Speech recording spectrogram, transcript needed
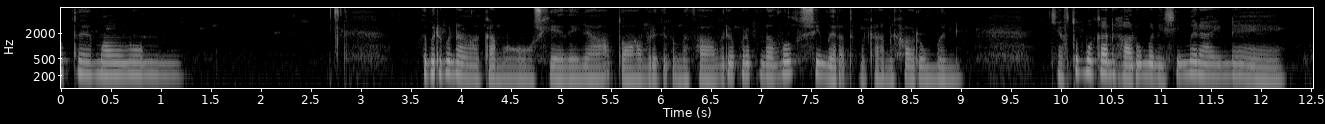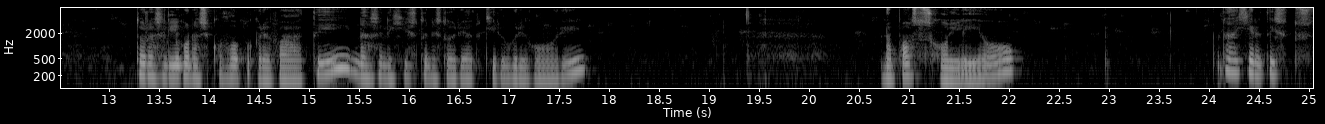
Οπότε μάλλον δεν πρέπει να κάνω σχέδια για το αύριο και το μεθαύριο, πρέπει να δω σήμερα τι με κάνει χαρούμενη. Και αυτό που με κάνει χαρούμενη σήμερα είναι τώρα σε λίγο να σηκωθώ από το κρεβάτι, να συνεχίσω την ιστορία του κύριου Γρηγόρη, να πάω στο σχολείο, να χαιρετήσω τους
